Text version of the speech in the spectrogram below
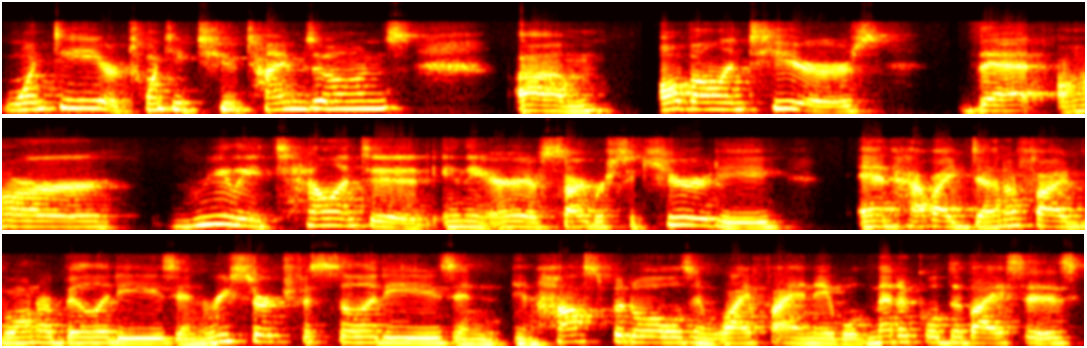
20 or 22 time zones. Um, all volunteers that are really talented in the area of cybersecurity and have identified vulnerabilities in research facilities and in, in hospitals and Wi-Fi enabled medical devices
